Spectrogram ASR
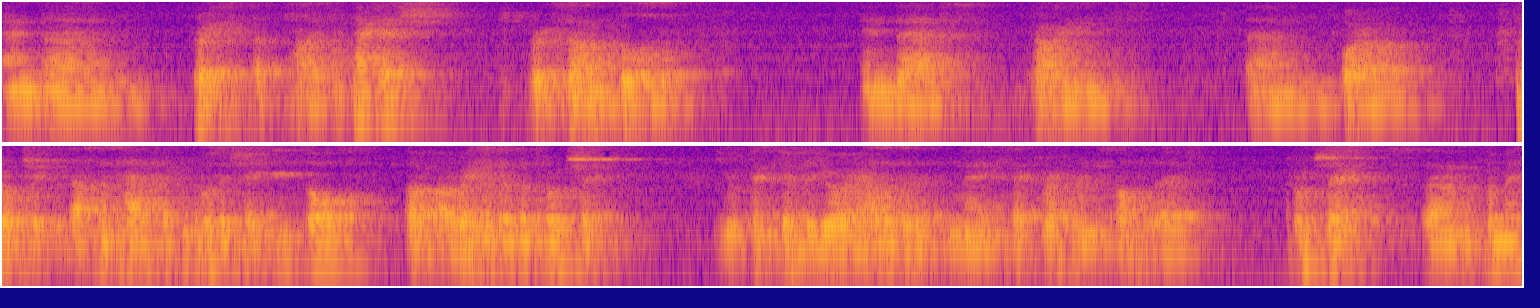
and um, create a type of package. For example, in that kind um, for a project that does not have the composer chain installed or in the project, you can give the URL, the exact reference of the project um, commit.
